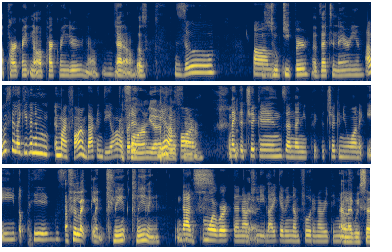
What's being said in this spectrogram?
A park ranger? No, a park ranger? No, Mm. I don't know those. Zoo. A Um, zookeeper, a veterinarian, I would say like even in, in my farm back in DR, a but it, farm. yeah, yeah, a farm. farm. like the chickens, and then you pick the chicken you want to eat, the pigs. I feel like like clean cleaning, That's Yes. more work than actually like giving them food and everything. and like we said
